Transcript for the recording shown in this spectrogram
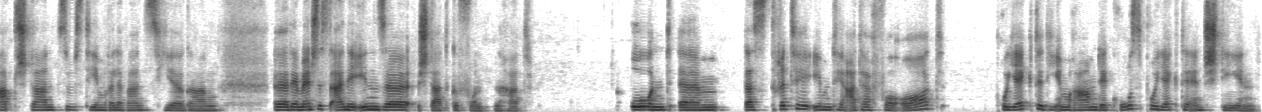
Abstand, Systemrelevanziergang, äh, der Mensch ist eine Insel stattgefunden hat. Und ähm, das dritte eben Theater vor Ort, Projekte, die im Rahmen der Großprojekte entstehen,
